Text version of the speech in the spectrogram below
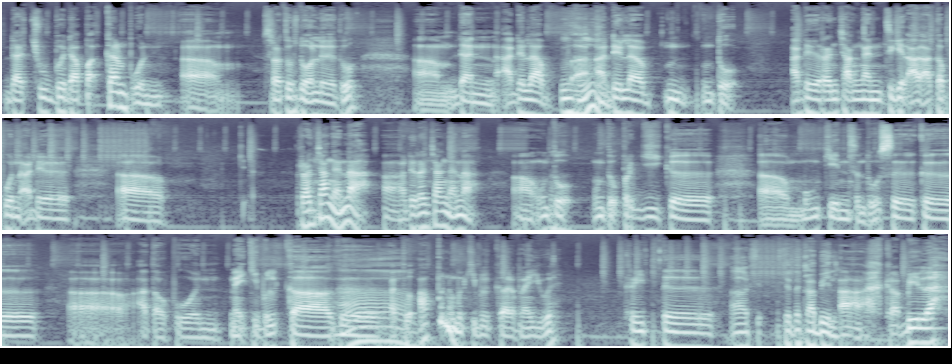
Dah cuba dapatkan pun um, 100 dolar tu. Um, Dan adalah mm-hmm. uh, Adalah mm, Untuk Ada rancangan sikit uh, Ataupun ada uh, Rancangan lah. Uh, Ada rancangan lah uh, Untuk Untuk pergi ke uh, Mungkin Sentosa ke uh, ataupun naik cable car ke Ah. atau apa nama cable car Melayu eh? Kereta uh, Kita kabil ah kabil lah.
